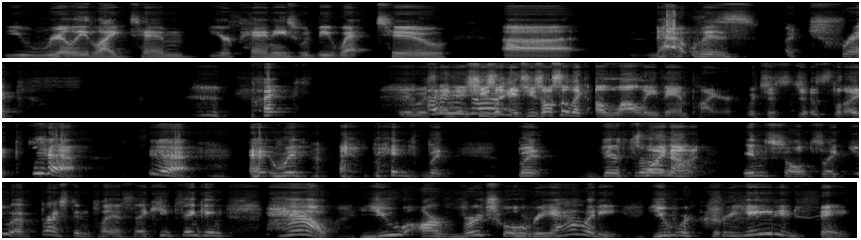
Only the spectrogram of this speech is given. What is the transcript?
you really liked him, your panties would be wet too. Uh, that was a trip, but it was, and she's know- and she's also like a loli vampire, which is just like yeah, yeah. And with but but they're so why throwing out not? Insults like you have breast implants. And I keep thinking, how you are virtual reality? You were created fake.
